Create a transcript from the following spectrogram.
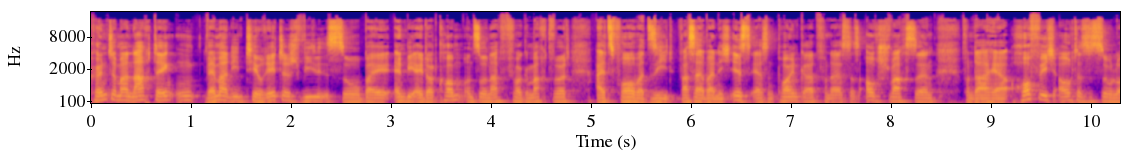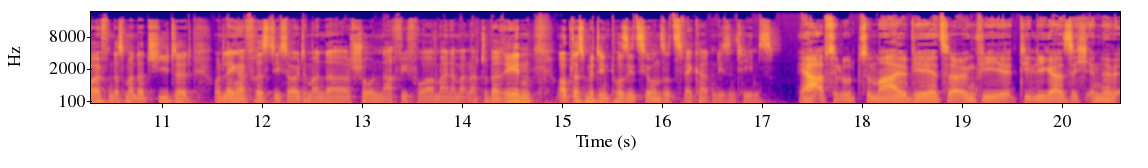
könnte man nachdenken, wenn man ihn theoretisch, wie es so bei NBA.com und so nach wie vor gemacht wird, als Forward sieht. Was er aber nicht ist. Er ist ein Point Guard, von daher ist das auch Schwachsinn. Von daher hoffe ich auch, dass es so läuft und dass man da cheatet. Und längerfristig sollte man da schon nach wie vor meiner Meinung nach drüber reden, ob das mit den Positionen so Zweck hat in diesen Teams. Ja, absolut. Zumal wir jetzt irgendwie die Liga sich in eine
